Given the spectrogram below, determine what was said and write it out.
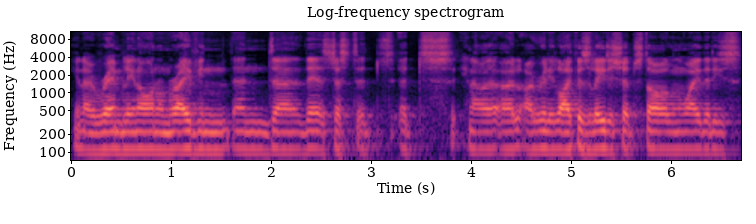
you know rambling on and raving. And uh, that's just it's, it's you know I, I really like his leadership style and the way that he's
